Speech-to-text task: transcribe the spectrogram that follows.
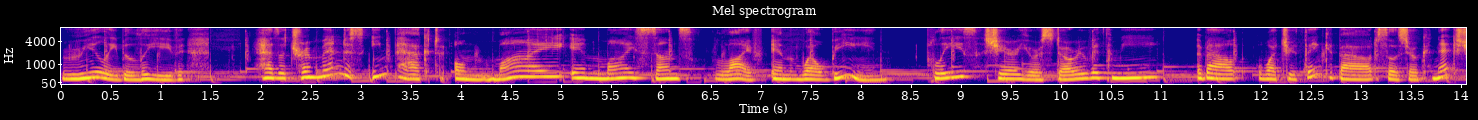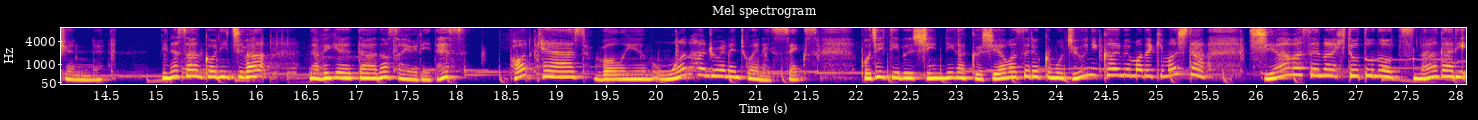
really believe has a tremendous impact on my and my son's life and well being. Please share your story with me about what you think about social connection. 皆さんこんにちは。ナビゲーターのさゆりです。Podcast Volume 126ポジティブ心理学幸せ力も12回目まで来ました幸せな人とのつながり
